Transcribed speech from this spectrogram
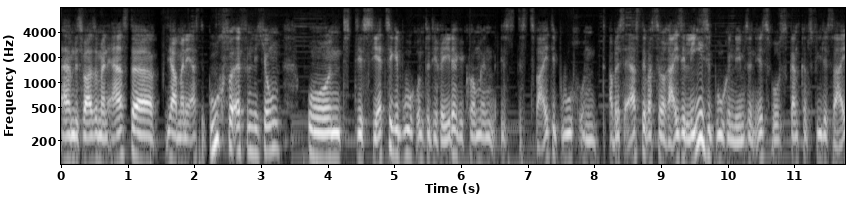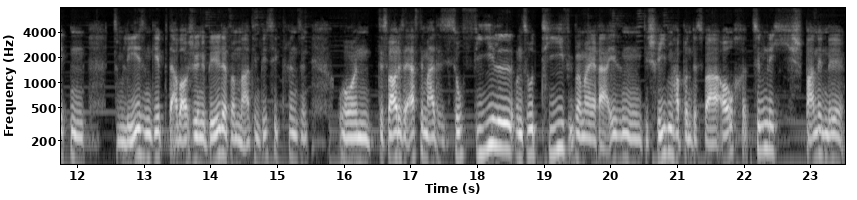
Ähm, das war so mein erster, ja, meine erste Buchveröffentlichung. Und das jetzige Buch unter die Räder gekommen ist das zweite Buch und aber das erste, was so ein Reiselesebuch in dem Sinn ist, wo es ganz, ganz viele Seiten zum Lesen gibt, aber auch schöne Bilder von Martin Bissig drin sind. Und das war auch das erste Mal, dass ich so viel und so tief über meine Reisen geschrieben habe und das war auch eine ziemlich spannende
